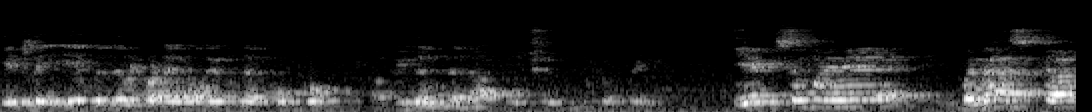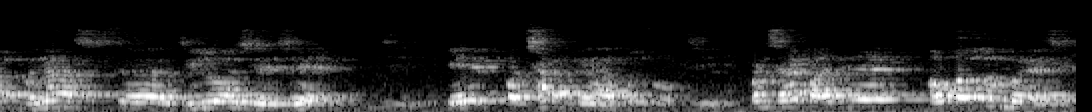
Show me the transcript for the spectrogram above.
એટલે એ બદલ પણ હું એમને ખૂબ ખૂબ અભિનંદન આપું છું એક સમયે બનાસકા બનાસ જિલ્લો જે છે જી. એ પછાત ગણાતો હતો. પણ સાહેબ આજે અવ્વલ નંબરે છે.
